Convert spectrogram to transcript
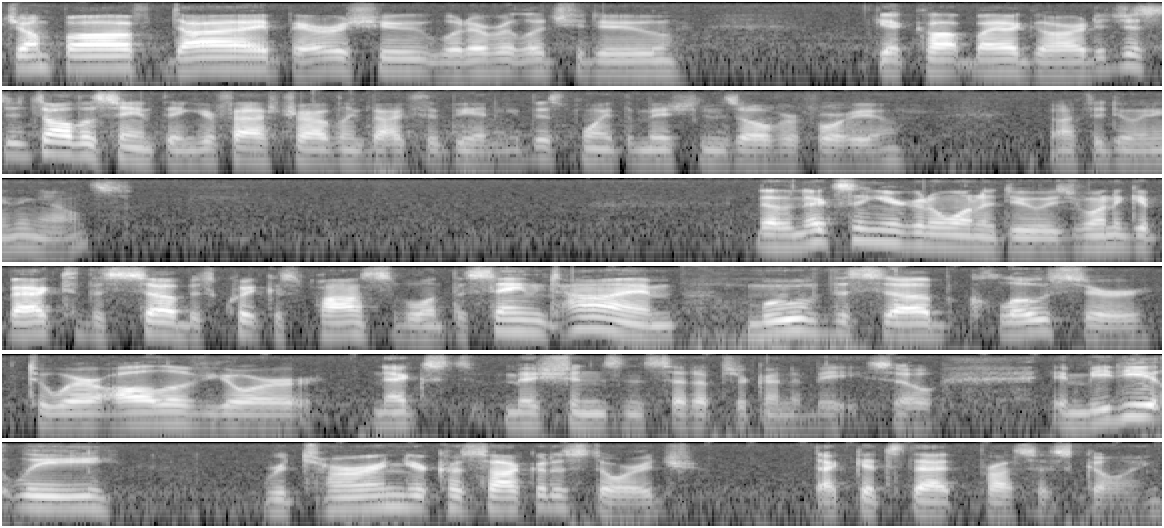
jump off, dive, parachute, whatever it lets you do. Get caught by a guard. It just, it's all the same thing. You're fast traveling back to the beginning. At this point, the mission is over for you. You don't have to do anything else. Now the next thing you're going to want to do is you want to get back to the sub as quick as possible. At the same time, move the sub closer to where all of your next missions and setups are going to be. So immediately return your Kosaka to storage. That gets that process going.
